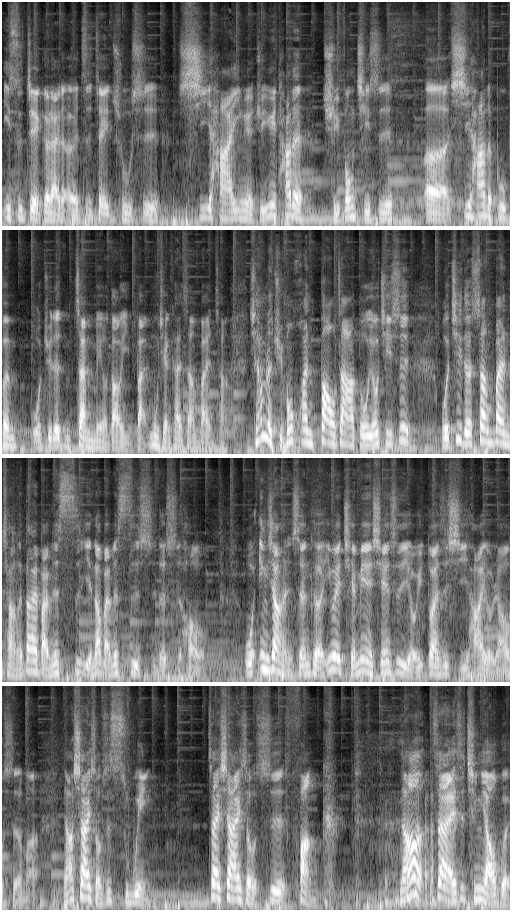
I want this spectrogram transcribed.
异世界歌来的儿子这一出是嘻哈音乐剧，因为它的曲风其实，呃，嘻哈的部分我觉得占没有到一半。目前看上半场，其实他们的曲风换爆炸多，尤其是我记得上半场的大概百分之四演到百分之四十的时候，我印象很深刻，因为前面先是有一段是嘻哈有饶舌嘛，然后下一首是 swing，再下一首是 funk，然后再来是轻摇滚。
